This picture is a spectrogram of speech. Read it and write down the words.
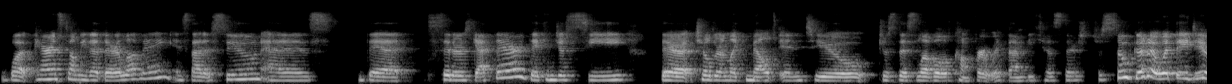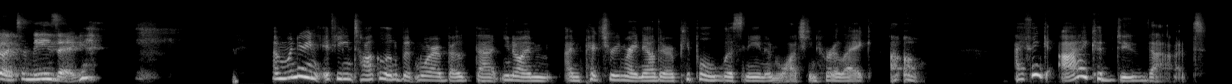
what parents tell me that they're loving is that as soon as the sitters get there, they can just see their children like melt into just this level of comfort with them because they're just so good at what they do. It's amazing. I'm wondering if you can talk a little bit more about that. You know, I'm I'm picturing right now there are people listening and watching her like, oh, I think I could do that.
